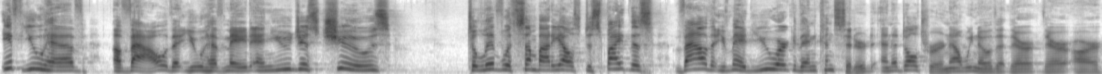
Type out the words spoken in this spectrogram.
if you have a vow that you have made and you just choose to live with somebody else despite this vow that you've made, you are then considered an adulterer. Now we know that there, there are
